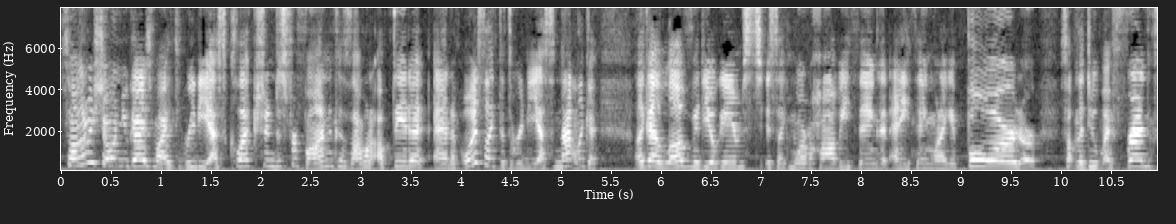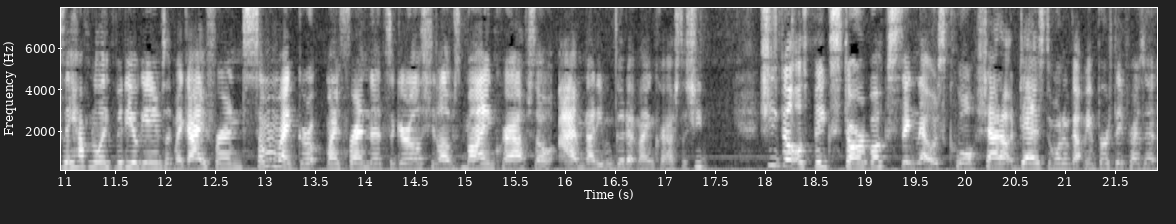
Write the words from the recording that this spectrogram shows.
So I'm going to be showing you guys my 3DS collection just for fun because I want to update it. And I've always liked the 3DS. I'm not like a, like I love video games. It's like more of a hobby thing than anything when I get bored or something to do with my friends because they happen to like video games like my guy friends. Some of my girl, my friend that's a girl, she loves Minecraft. So I'm not even good at Minecraft. So she, she built this big Starbucks thing that was cool. Shout out Des, the one who got me a birthday present.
